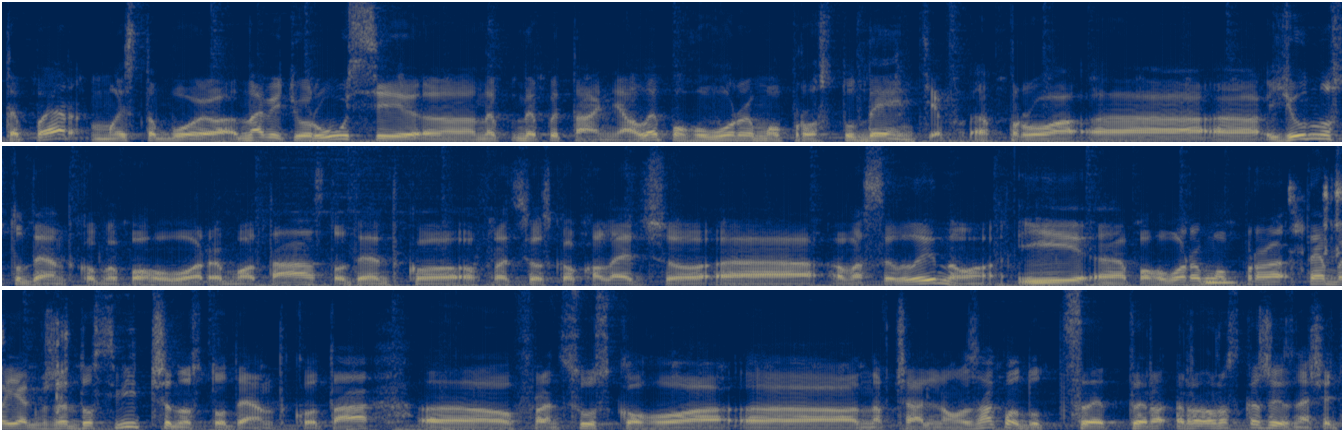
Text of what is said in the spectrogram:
тепер ми з тобою навіть у русі не, не питання, але поговоримо про студентів. Е, Про е, е, юну студентку ми поговоримо, та студентку французького коледжу е, Василину, і е, поговоримо про тебе як вже досвідчену студентку та е, французького е, навчального закладу. Це ти розкажи, значить,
